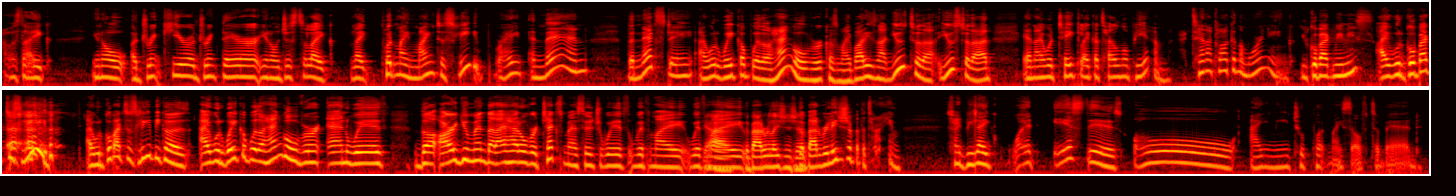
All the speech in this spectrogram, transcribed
I was like, you know, a drink here, a drink there, you know, just to like like put my mind to sleep, right? And then the next day I would wake up with a hangover because my body's not used to that used to that. And I would take like a Tylenol PM at 10 o'clock in the morning. You'd go back, Mimi's. I would go back to uh, uh. sleep. I would go back to sleep because I would wake up with a hangover and with the argument that I had over text message with with my with my the bad relationship. the bad relationship at the time. So I'd be like, what is this? Oh, I need to put myself to bed.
